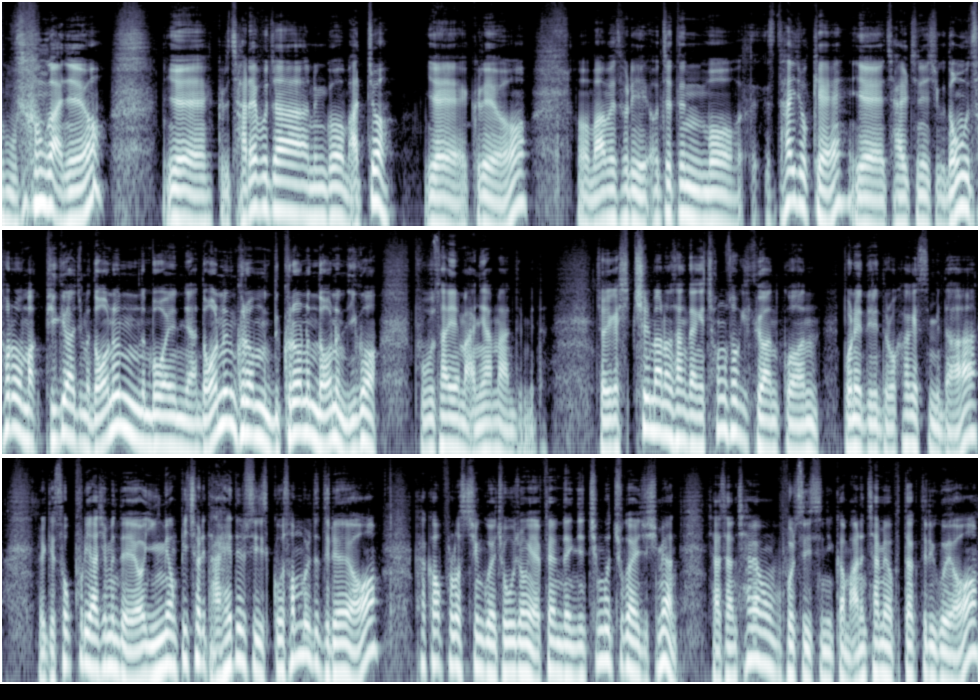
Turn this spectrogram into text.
무서운 거 아니에요? 예, 그래, 잘해보자는 거 맞죠? 예, 그래요. 어, 마음의 소리. 어쨌든 뭐, 사이좋게, 예, 잘 지내시고. 너무 서로 막 비교하지 마. 너는 뭐 했냐. 너는 그럼, 그러는 너는 이거 부부 사이에 많이 하면 안 됩니다. 저희가 17만원 상당의 청소기 교환권 보내드리도록 하겠습니다. 이렇게 속풀이 하시면 돼요. 익명 삐처리 다 해드릴 수 있고 선물도 드려요. 카카오 플러스 친구의 조우종의 FM댕진 친구 추가해주시면 자세한 참여 방법 볼 수 있으니까 많은 참여 부탁드리고요.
